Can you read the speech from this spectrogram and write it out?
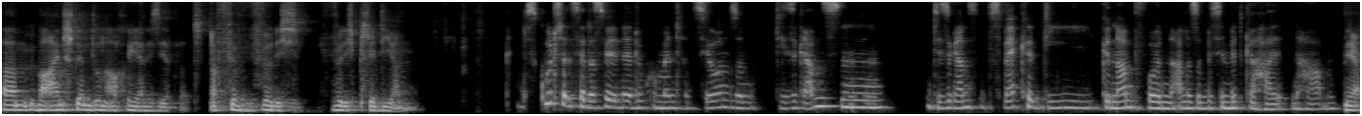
ähm, übereinstimmt und auch realisiert wird. Dafür würde ich, würde ich plädieren. Das Gute ist ja, dass wir in der Dokumentation so diese ganzen, diese ganzen Zwecke, die genannt wurden, alle so ein bisschen mitgehalten haben. Ja,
